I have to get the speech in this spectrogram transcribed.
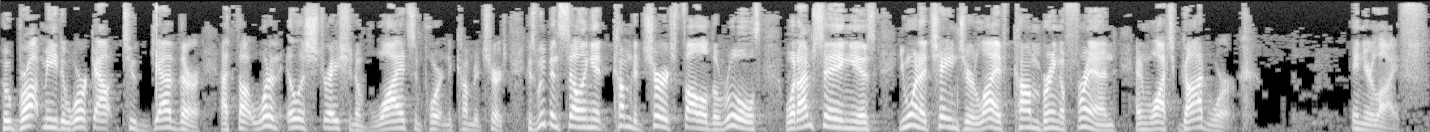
who brought me to work out together. I thought, what an illustration of why it's important to come to church. Because we've been selling it, come to church, follow the rules. What I'm saying is, you want to change your life, come bring a friend and watch God work in your life.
